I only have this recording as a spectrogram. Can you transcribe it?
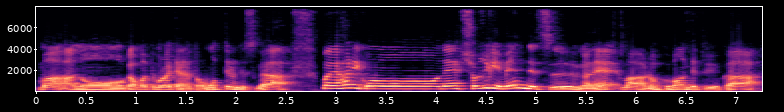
まあ、あの頑張ってもらいたいなと思ってるんですが、まあ、やはりこのね、正直メンデスがね、まあ、6番手というか、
